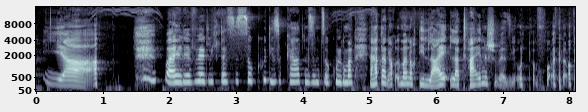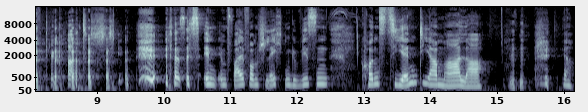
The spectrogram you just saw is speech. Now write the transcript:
Ja. Weil der wirklich, das ist so cool, diese Karten sind so cool gemacht. Er hat dann auch immer noch die lateinische Version davon auf der Karte stehen. Das ist in, im Fall vom schlechten Gewissen Conscientia Mala. Ja,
